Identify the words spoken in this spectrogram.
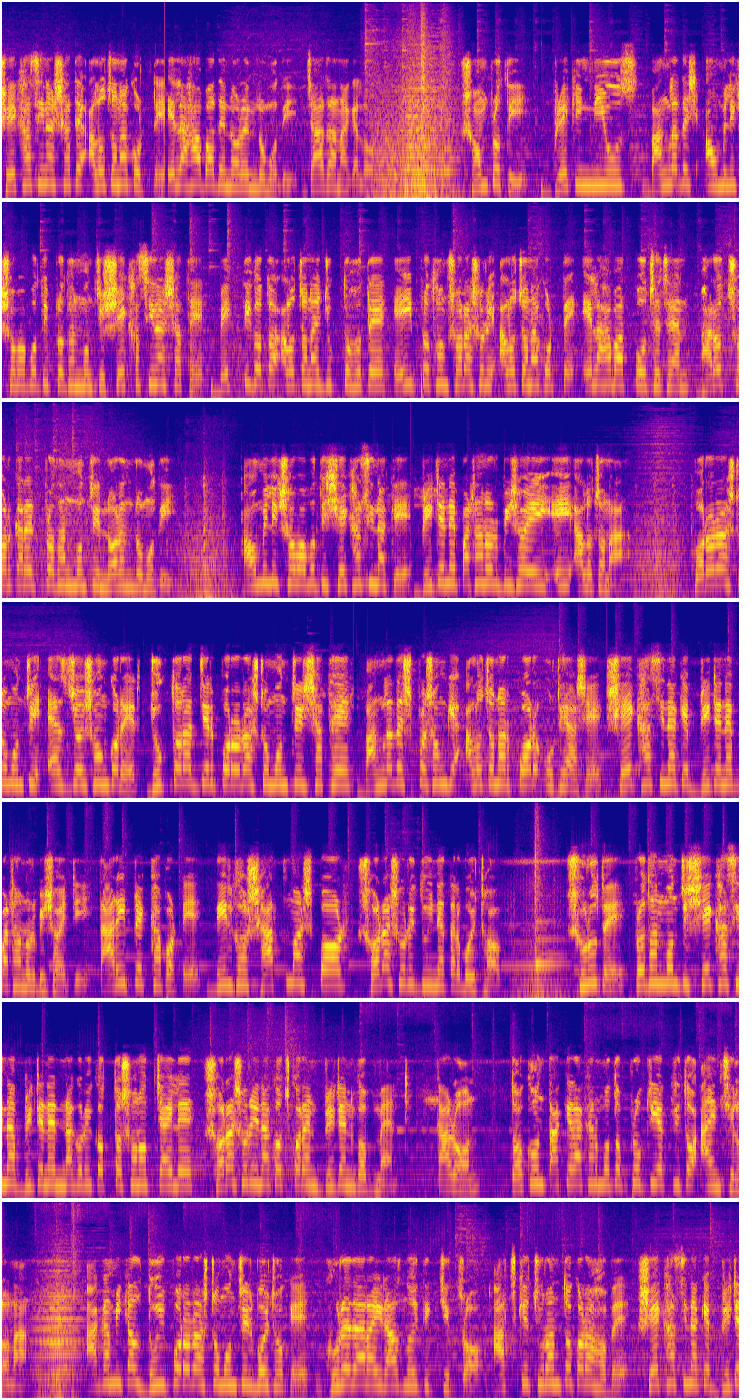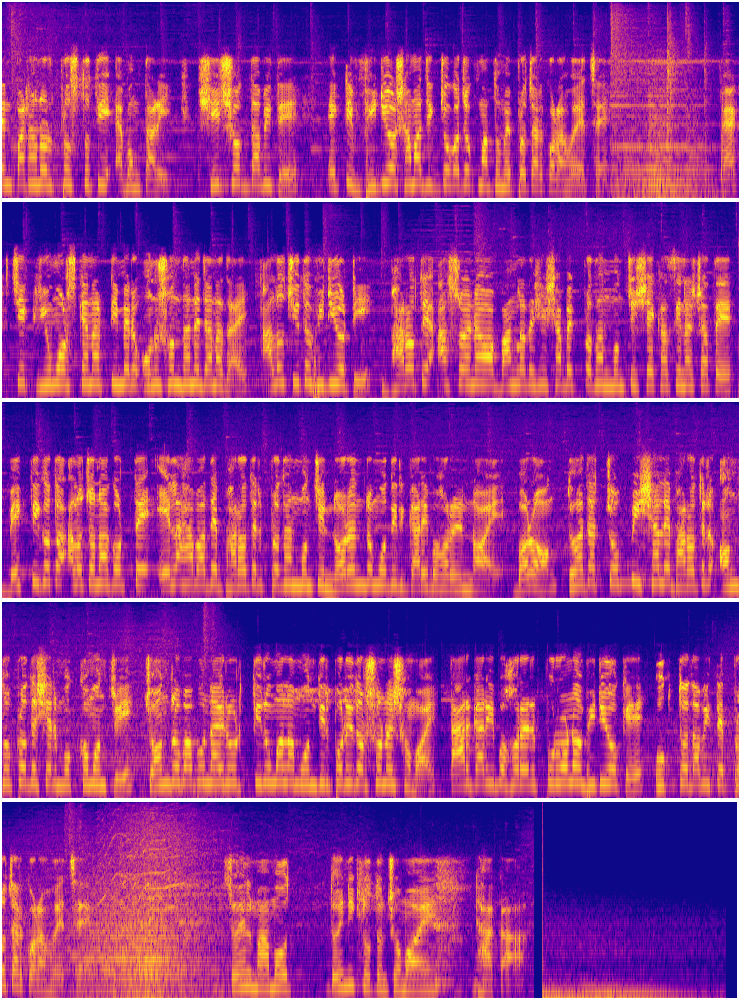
শেখ হাসিনার সাথে আলোচনা করতে এলাহাবাদে নরেন্দ্র মোদী, যা জানা গেল। সম্প্রতি ব্রেকিং নিউজ, বাংলাদেশ আওয়ামী লীগ সভাপতি প্রধানমন্ত্রী শেখ হাসিনার সাথে ব্যক্তিগত আলোচনায় যুক্ত হতে এই প্রথম সরাসরি আলোচনা করতে এলাহাবাদ পৌঁছেছেন ভারত সরকারের প্রধানমন্ত্রী নরেন্দ্র মোদী। আওয়ামী লীগ সভাপতি শেখ হাসিনাকে ব্রিটেনে পাঠানোর বিষয়েই এই আলোচনা। পররাষ্ট্রমন্ত্রী এস জয়শঙ্করের যুক্তরাজ্যের পররাষ্ট্রমন্ত্রীর সাথে বাংলাদেশ প্রসঙ্গে আলোচনার পর উঠে আসে শেখ হাসিনাকে ব্রিটেনে পাঠানোর বিষয়টি। তারই প্রেক্ষাপটে দীর্ঘ সাত মাস পর সরাসরি দুই নেতার বৈঠক। শুরুতে প্রধানমন্ত্রী শেখ হাসিনা ব্রিটেনের নাগরিকত্ব সনদ চাইলে সরাসরি নাকচ করেন ব্রিটেন গভর্নমেন্ট। কারণ তখন তাকে রাখার মতো প্রক্রিয়াকৃত আইন ছিল না। আগামীকাল দুই পররাষ্ট্রমন্ত্রীর বৈঠকে ঘুরে দাঁড়ায় রাজনৈতিক চিত্র। আজকে চূড়ান্ত করা হবে শেখ হাসিনাকে ব্রিটেন পাঠানোর প্রস্তুতি এবং তারিখ। শীর্ষক দাবিতে একটি ভিডিও সামাজিক যোগাযোগ মাধ্যমে প্রচার করা হয়েছে। ফ্যাক্ট চেক রিউমর স্ক্যানার টিমের অনুসন্ধানে জানা যায়, আলোচিত ভিডিওটি ভারতে আশ্রয় নেওয়া বাংলাদেশের সাবেক প্রধানমন্ত্রী শেখ হাসিনার সাথে ব্যক্তিগত আলোচনা করতে এলাহাবাদে ভারতের প্রধানমন্ত্রী নরেন্দ্র মোদীর গাড়ি বহরের নয়, বরং দু হাজার চব্বিশ সালে ভারতের অন্ধ্রপ্রদেশের মুখ্যমন্ত্রী চন্দ্রবাবু নাইডুর তিরুমালা মন্দির পরিদর্শনের সময় তার গাড়ি বহরের পুরনো ভিডিওকে উক্ত দাবিতে প্রচার করা হয়েছে। সোহেল মাহমুদ, দৈনিক নতুন সময়, ঢাকা।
